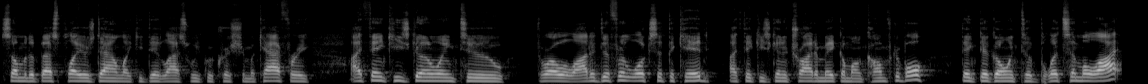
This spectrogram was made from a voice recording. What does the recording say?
some of the best players down, like he did last week with Christian McCaffrey. I think he's going to throw a lot of different looks at the kid. I think he's going to try to make him uncomfortable. I think they're going to blitz him a lot.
